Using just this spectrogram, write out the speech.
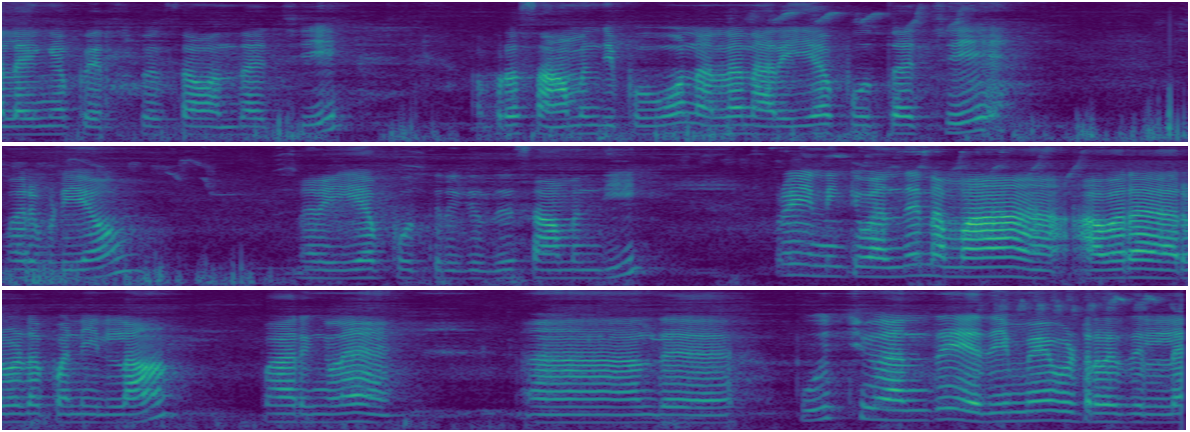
இலைங்க பெருசு பெருசாக வந்தாச்சு. அப்புறம் சாமந்தி பூவும் நல்லா நிறையா பூத்தாச்சு. மறுபடியும் நிறையா பூத்துருக்குது சாமந்தி. அப்புறம் இன்றைக்கி வந்து நம்ம அவரை அறுவடை பண்ணிடலாம். பாருங்களேன். அந்த பூச்சி வந்து எதையுமே விடுறதில்ல.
